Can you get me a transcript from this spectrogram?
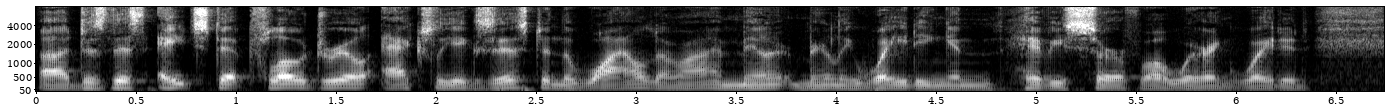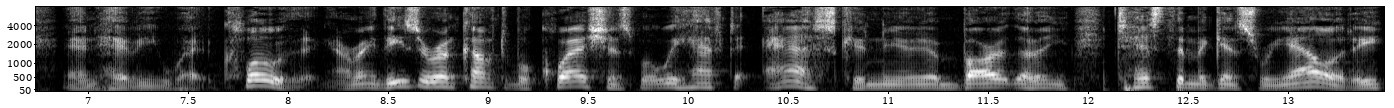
Uh, does this eight step flow drill actually exist in the wild, or am I merely wading in heavy surf while wearing weighted and heavy wet clothing? I mean, these are uncomfortable questions, but we have to ask and you know, bar, I mean, test them against reality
